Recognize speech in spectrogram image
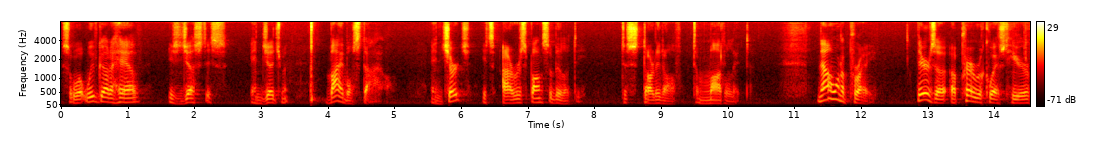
So, what we've got to have is justice and judgment, Bible style. And, church, it's our responsibility to start it off, to model it. Now I want to pray. There's a, a prayer request here,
